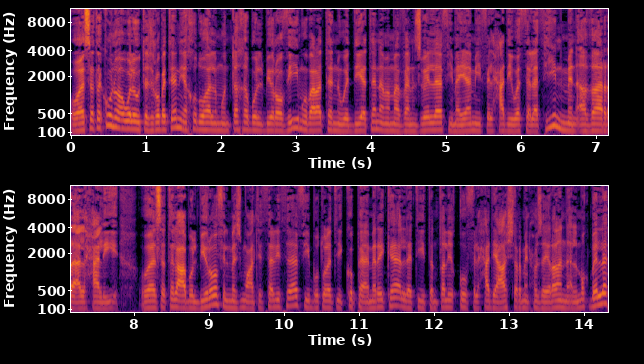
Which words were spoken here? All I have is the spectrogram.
وستكون أول تجربة يخوضها المنتخب البيروفي مباراة ودية أمام فنزويلا في ميامي في الحادي والثلاثين من أذار الحالي. وستلعب البيرو في المجموعة الثالثة في بطولة كوبا أمريكا التي تنطلق في الحادي عشر من حزيران المقبل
